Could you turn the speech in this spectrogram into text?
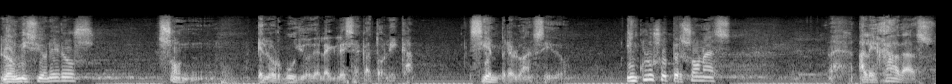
Los misioneros son el orgullo de la Iglesia Católica, siempre lo han sido. Incluso personas alejadas,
